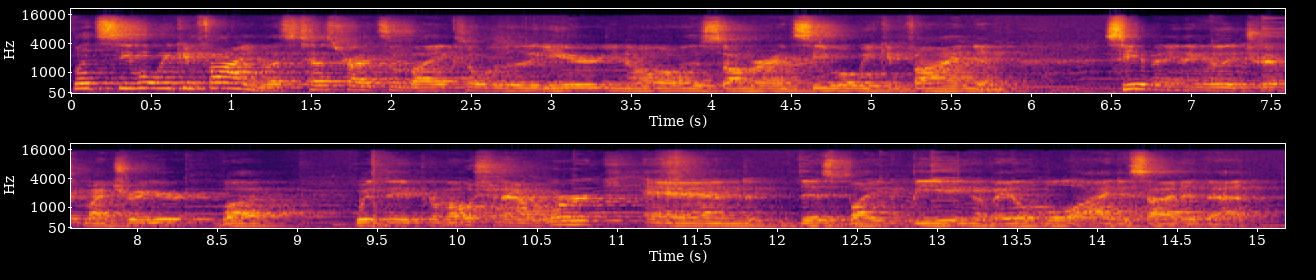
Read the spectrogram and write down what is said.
let's see what we can find. Let's test ride some bikes over the year, you know, over the summer and see what we can find and see if anything really tripped my trigger. But with a promotion at work and this bike being available, I decided that,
